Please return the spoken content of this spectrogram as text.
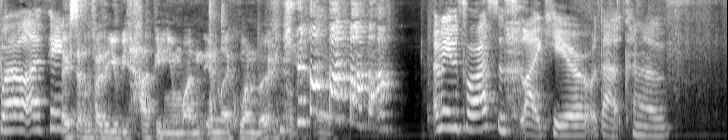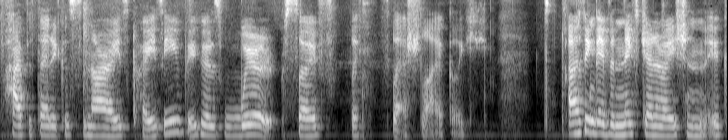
Well, I think Except for the fact that you'll be happy in one in like one version. Of. Uh, I mean, for us, it's like here that kind of hypothetical scenario is crazy because we're so f- like flesh-like. Like, I think if the next generation it,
